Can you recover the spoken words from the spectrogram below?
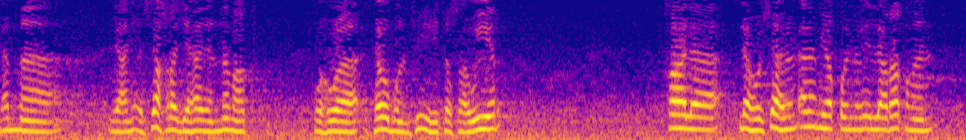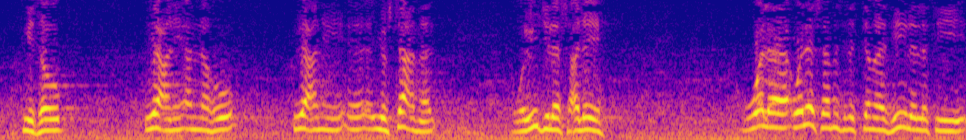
لما يعني استخرج هذا النمط وهو ثوب فيه تصاوير قال له سهل ألم يقل إلا رقما في ثوب؟ يعني أنه يعني يستعمل ويجلس عليه ولا وليس مثل التماثيل التي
